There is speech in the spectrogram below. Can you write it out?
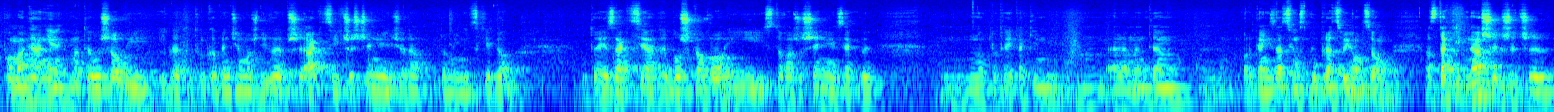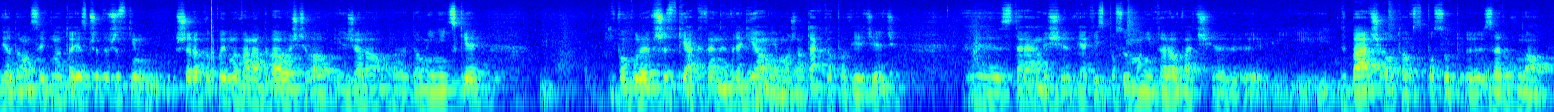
pomaganie Mateuszowi, ile to tylko będzie możliwe przy akcji Czyszczeniu Jeziora Domienickiego. To jest akcja Boszkowo i stowarzyszenie jest jakby no tutaj takim mm, elementem, y, organizacją współpracującą. A z takich naszych rzeczy wiodących, no to jest przede wszystkim szeroko pojmowana dbałość o jezioro y, Domienickie i w ogóle wszystkie akweny w regionie, można tak to powiedzieć. Y, Staramy się w jakiś sposób monitorować i dbać o to w sposób zarówno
